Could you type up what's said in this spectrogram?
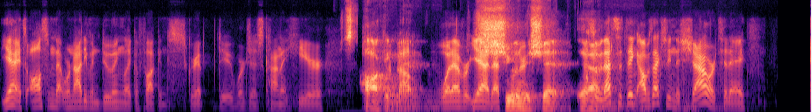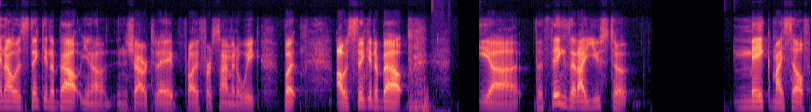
yeah, it's awesome that we're not even doing like a fucking script, dude. We're just kind of here Just talking, about man. whatever. Yeah, that's shooting the shit. Yeah. so that's the thing. I was actually in the shower today, and I was thinking about you know in the shower today, probably first time in a week. But I was thinking about the uh, the things that I used to make myself.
